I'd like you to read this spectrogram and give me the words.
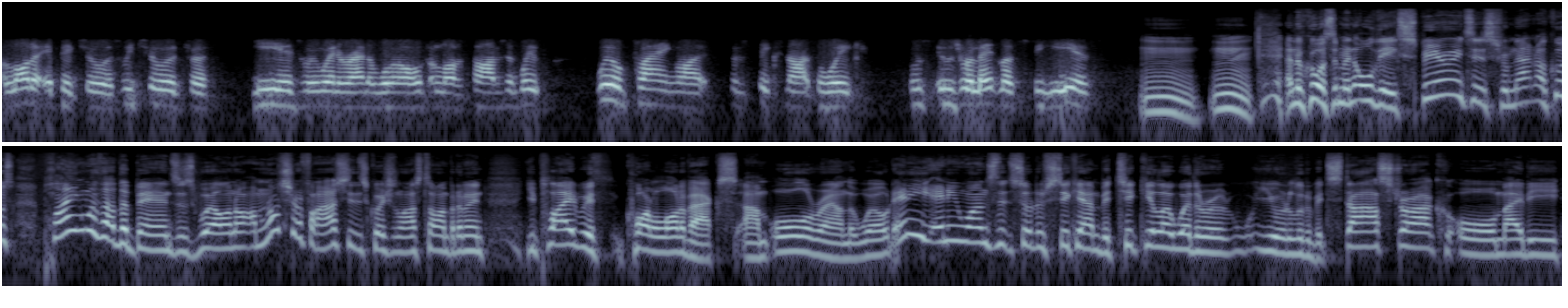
a lot of epic tours. We toured for years. We went around the world a lot of times, and we we were playing like sort of six nights a week. It was it was relentless for years. Mm, mm. And of course, I mean, all the experiences from that. And of course, playing with other bands as well. And I'm not sure if I asked you this question last time, but I mean, you played with quite a lot of acts um, all around the world. Any any ones that sort of stick out in particular, whether you were a little bit starstruck or maybe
